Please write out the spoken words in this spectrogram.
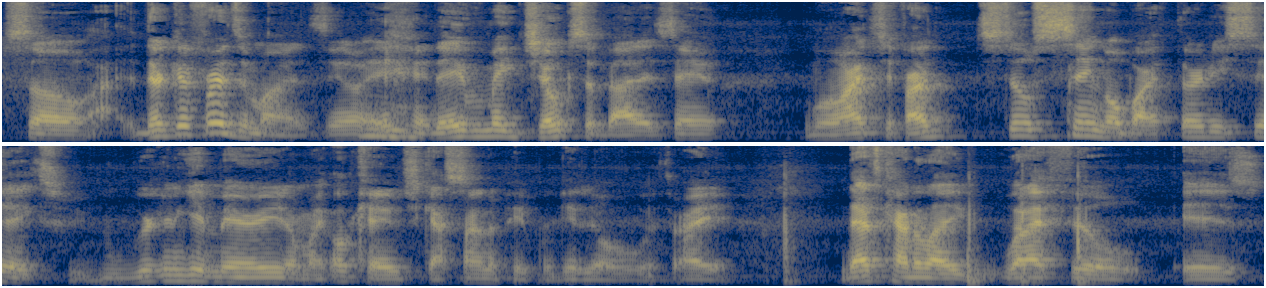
So they're good friends of mine. You know, Mhm. they even make jokes about it, saying, "Well, I, if I'm still single by 36, we're gonna get married." I'm like, "Okay, we just got to sign the paper, get it over with, right?" That's kind of like what I feel is,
